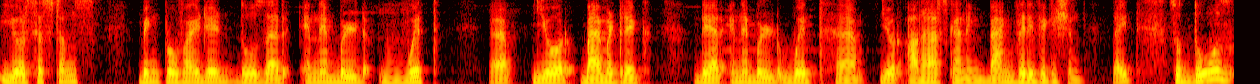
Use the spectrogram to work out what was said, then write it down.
your systems being provided. Those are enabled with uh, your biometric. They are enabled with uh, your Aadhaar scanning, bank verification, right? So those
